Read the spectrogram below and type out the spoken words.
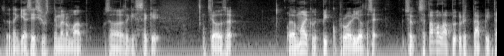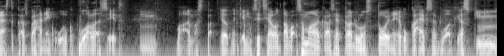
Se jotenkin, ja siis just nimenomaan se on jotenkin sekin, että siellä on se Michael pikkuproidi, jolta se, se, se tavallaan yrittää pitää sitä kanssa vähän niin kuin ulkopuolella siitä Mm. Maailmasta jotenkin, mutta sitten siellä on tava, samaan aikaan siellä kadulla on se toinen joku kahdeksanvuotias kidi, Mm.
